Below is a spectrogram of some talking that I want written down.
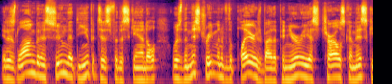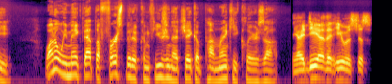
It has long been assumed that the impetus for the scandal was the mistreatment of the players by the penurious Charles Comiskey. Why don't we make that the first bit of confusion that Jacob Pomrenke clears up? The idea that he was just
